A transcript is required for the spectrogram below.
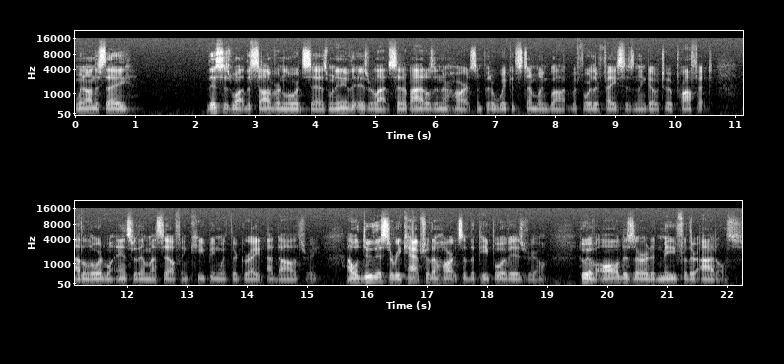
went on to say, This is what the sovereign Lord says. When any of the Israelites set up idols in their hearts and put a wicked stumbling block before their faces and then go to a prophet, I, the Lord, will answer them myself in keeping with their great idolatry. I will do this to recapture the hearts of the people of Israel, who have all deserted me for their idols.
